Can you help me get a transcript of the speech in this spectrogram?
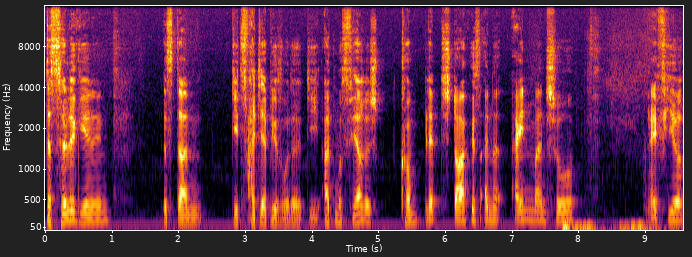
das Hölle gehen, ist dann die zweite Episode, die atmosphärisch komplett stark ist. Eine Einmannshow. 3, 4.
